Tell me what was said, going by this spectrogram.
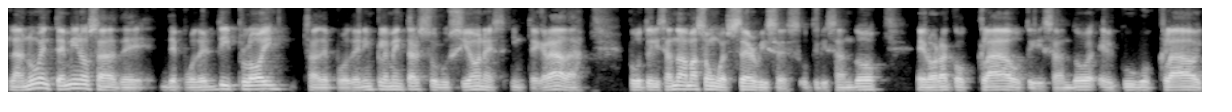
La nube en términos de, de, poder deploy, o sea, de poder implementar soluciones integradas, utilizando Amazon Web Services, utilizando el Oracle Cloud, utilizando el Google Cloud,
